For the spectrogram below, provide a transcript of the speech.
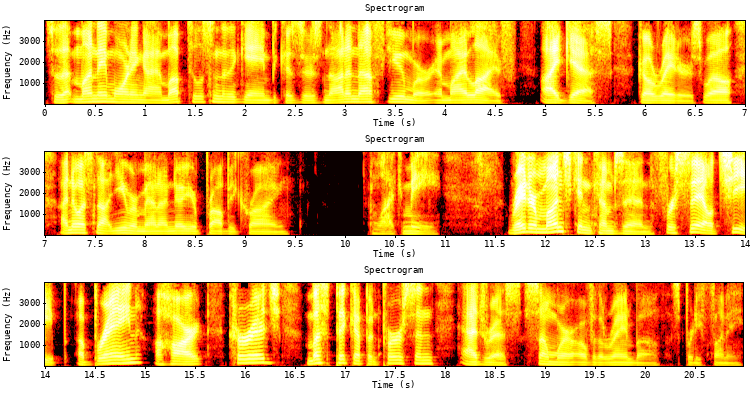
so that Monday morning I am up to listen to the game because there's not enough humor in my life. I guess. Go Raiders. Well, I know it's not humor, man. I know you're probably crying. Like me. Raider Munchkin comes in. For sale, cheap. A brain, a heart, courage, must pick up in person, address somewhere over the rainbow. That's pretty funny.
